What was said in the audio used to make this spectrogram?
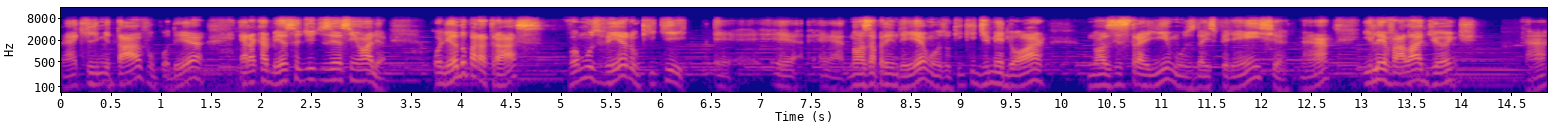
né, que limitava o poder, era a cabeça de dizer assim, olha, olhando para trás, vamos ver o que, que é, é, é nós aprendemos, o que, que de melhor nós extraímos da experiência né, e levá-la adiante. Né?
